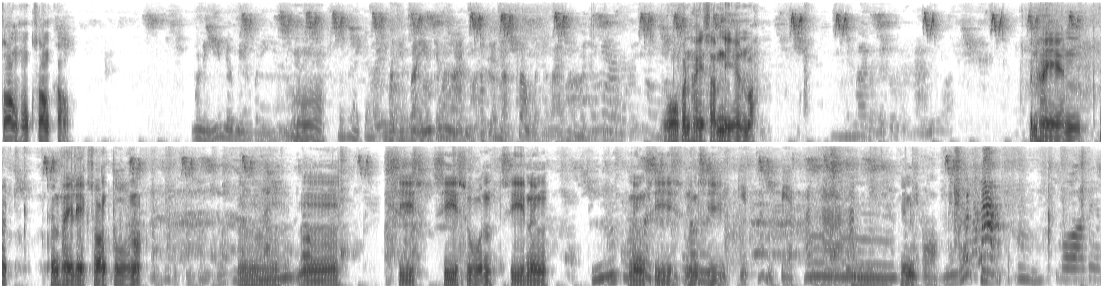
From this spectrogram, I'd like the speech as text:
สองหกสองเก่า บ่ได้ยินเด้อแม่บ่ได้ยินอืมเป็นไงจังสิเขาสิไปอยู่จังงานเขาจะทำซ่องไปสบายเขาไปทำที่ลงไปโอ้เพิ่นให้ซ้ำนี่เห็นบ่เพิ่นให้อันเพิ่นเพิ่นให้เลขสองตัวเนาะอืมอืมสี่สี่ศูนย์สี่หนึ่งถือหนึ่งสี่ศูนย์สี่เจ็ดพันแปดพันห้าพันนี่ไม่นะออกไม่หมดถืออืมบ่เป็น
